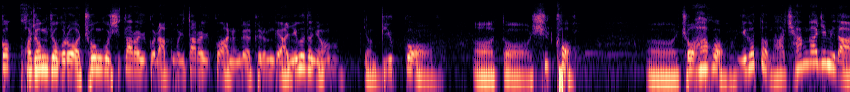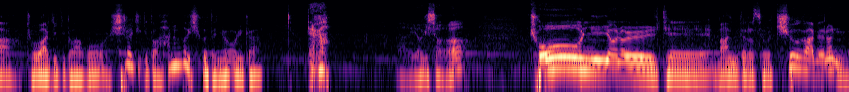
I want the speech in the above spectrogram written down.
꼭 고정적으로 좋은 것이 따로 있고 나쁜 것이 따로 있고 하는 게 그런 게 아니거든요. 좀 밉고 어, 또 싫고 어, 좋아하고 이것도 마찬가지입니다. 좋아지기도 하고 싫어지기도 하는 것이거든요. 그러니까 내가 어, 여기서 좋은 인연을 이렇게 만들어서 치어가면은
